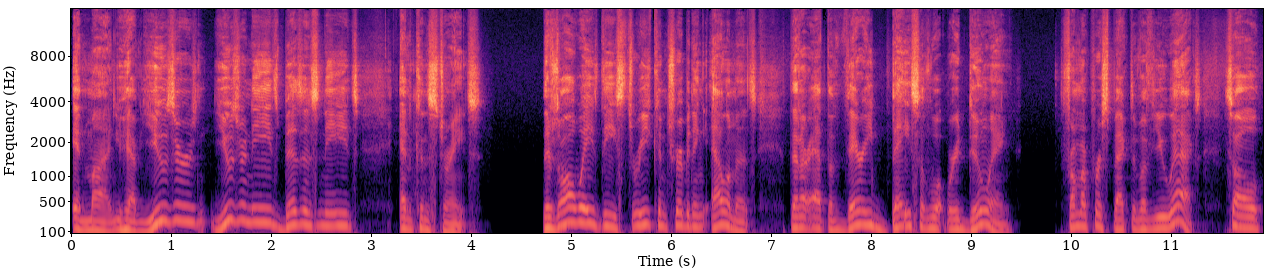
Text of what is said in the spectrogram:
in mind. You have users, user needs, business needs, and constraints. There's always these three contributing elements that are at the very base of what we're doing from a perspective of UX. So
